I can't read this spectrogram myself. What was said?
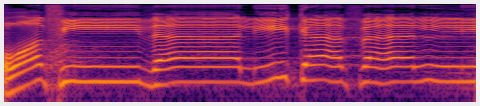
وفي ذلك فليتنافس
